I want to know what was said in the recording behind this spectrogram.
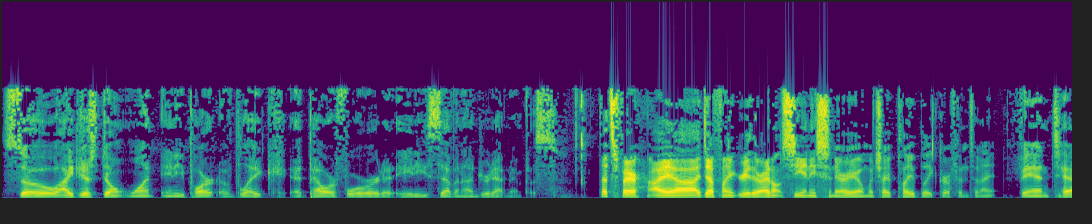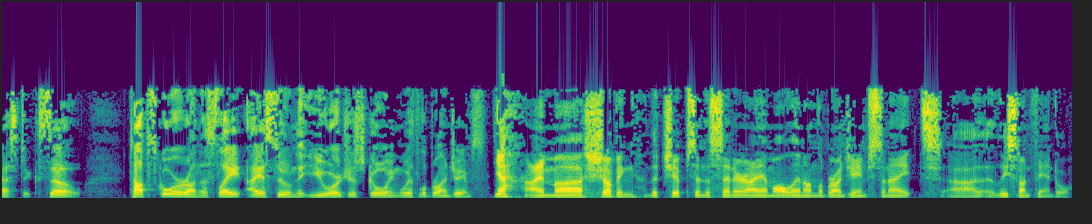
So I just don't want any part of Blake at power forward at 8,700 at Memphis. That's fair. I, uh, I definitely agree there. I don't see any scenario in which I play Blake Griffin tonight. Fantastic. So Top scorer on the slate, I assume that you are just going with LeBron James. Yeah, I'm uh, shoving the chips in the center. I am all in on LeBron James tonight, uh, at least on FanDuel.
